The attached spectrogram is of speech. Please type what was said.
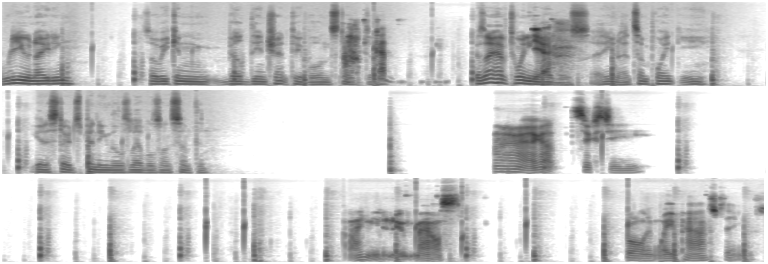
reuniting so we can build the enchant table and start to... Because I have 20 Yeah. levels. Uh, you know, at some point, you, you got to start spending those levels on something. Alright, I got 16. I need a new mouse. Rolling way past things.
